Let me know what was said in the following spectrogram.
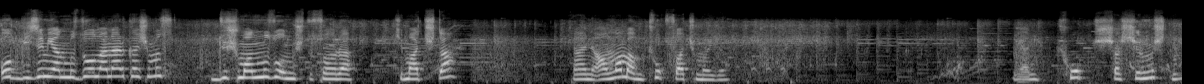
o bizim yanımızda olan arkadaşımız düşmanımız olmuştu sonra ki maçta. Yani anlamadım çok saçmaydı. Yani çok şaşırmıştım.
